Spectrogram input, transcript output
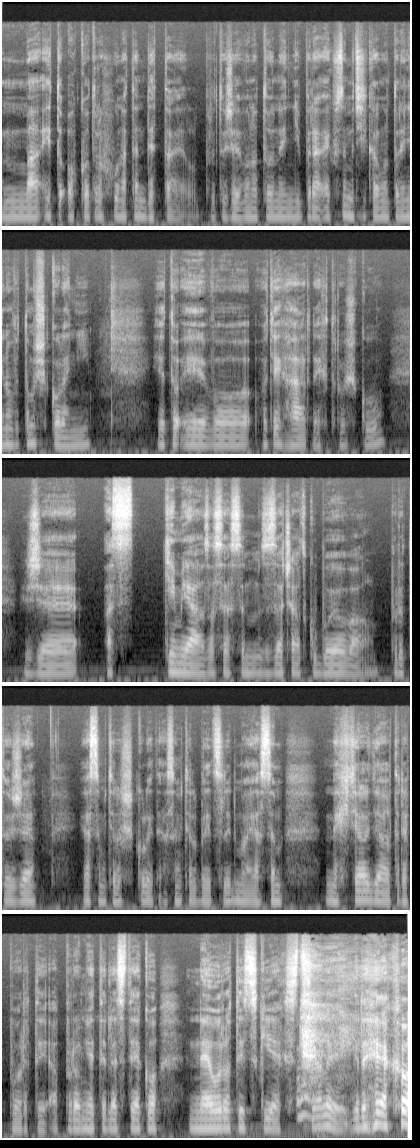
má i to oko trochu na ten detail, protože ono to není právě, jak jsem říkal, ono to není jenom o tom školení, je to i o, o těch hardech trošku, že a s tím já zase jsem ze začátku bojoval, protože já jsem chtěl školit, já jsem chtěl být s lidma, já jsem nechtěl dělat reporty a pro mě tyhle ty jako neurotický excely, kde jako,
